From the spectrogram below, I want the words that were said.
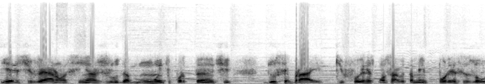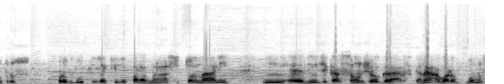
E eles tiveram, assim, ajuda muito importante do SEBRAE, que foi responsável também por esses outros produtos aqui do Paraná se tornarem em, é, de indicação geográfica. Né? Agora, vamos,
